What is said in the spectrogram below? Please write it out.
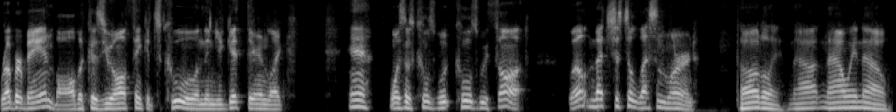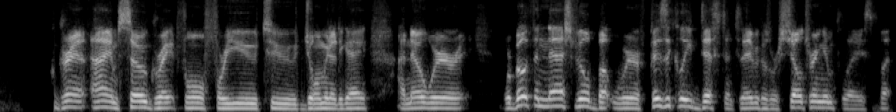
rubber band ball because you all think it's cool and then you get there and like eh wasn't as cool as, cool as we thought well that's just a lesson learned. Totally. Now now we know Grant, I am so grateful for you to join me today. I know we're we're both in Nashville, but we're physically distant today because we're sheltering in place. But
